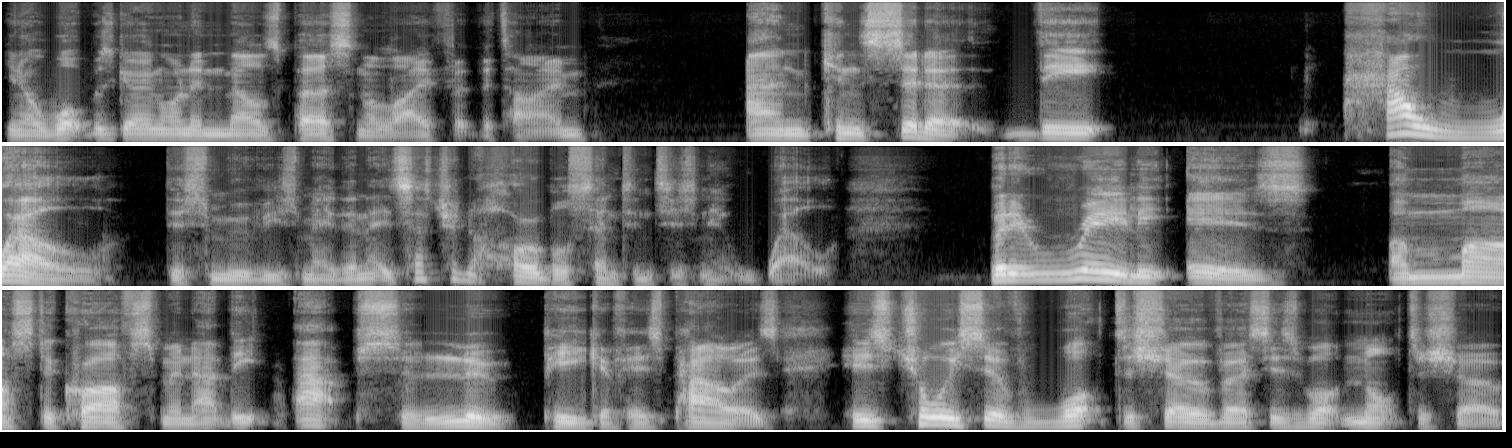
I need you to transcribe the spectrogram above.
you know, what was going on in Mel's personal life at the time, and consider the how well this movie's made, and it's such a horrible sentence, isn't it? Well, but it really is a master craftsman at the absolute peak of his powers. His choice of what to show versus what not to show,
